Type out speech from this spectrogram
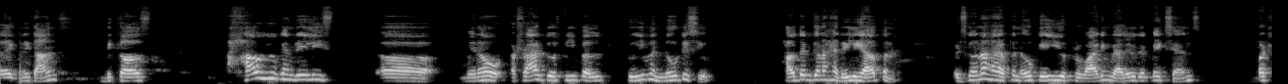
like many times because how you can really, uh, you know, attract those people to even notice you. How that gonna really happen? It's gonna happen. Okay, you're providing value that makes sense, but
